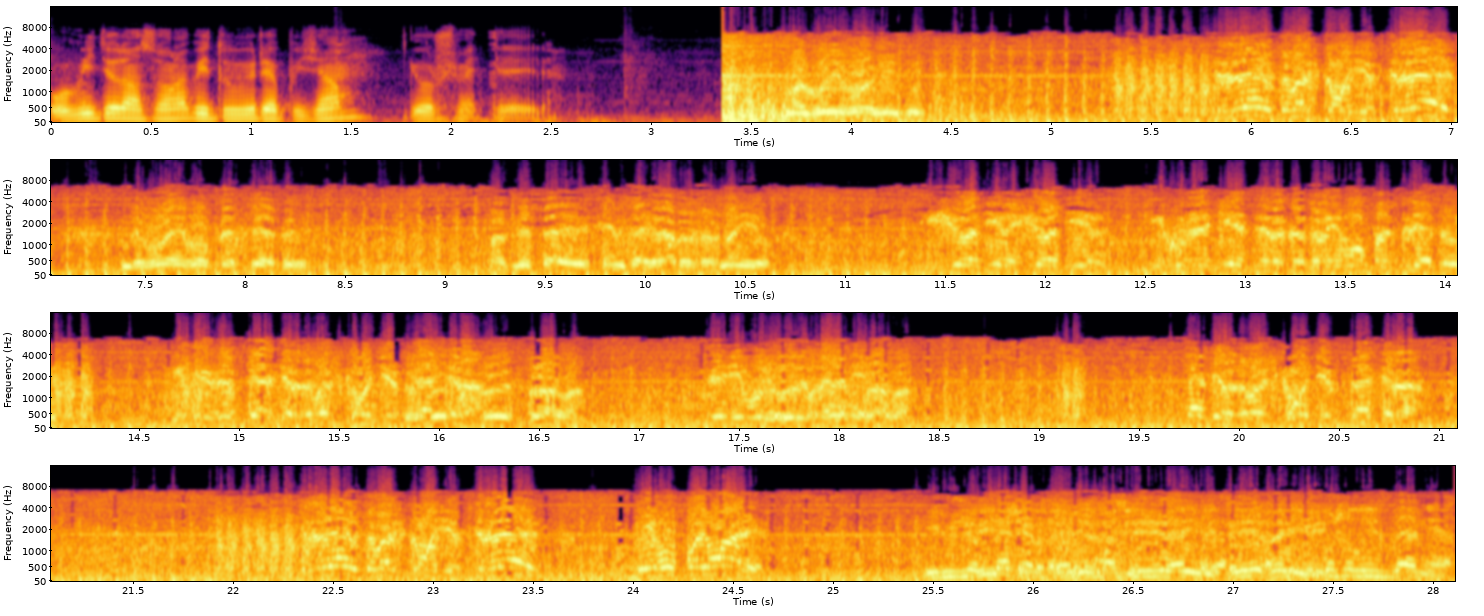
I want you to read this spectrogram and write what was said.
o videodan sonra bir duyuru yapacağım. Görüşmek dileğiyle. Могу его видеть. Стреляют, товарищ командир, стреляют! Двое его преследуют. Подлетаю, 70 градусов на юг. Еще один, еще один. Их уже четверо, которые его преследуют. Их уже пятеро, товарищ командир, пятеро. пошел справа. Среди вышел Иду, из пошел здания. справа. Пятеро, товарищ командир, пятеро. Стреляют, товарищ командир, стреляют! Мы его поймали! Их уже пятеро, товарищ следи, за ними, за. Вышел из здания.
